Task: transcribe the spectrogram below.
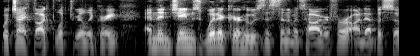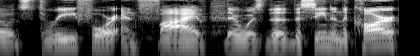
which i thought looked really great. And then james whitaker who was the cinematographer on episodes three four and five. There was the the scene in the car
